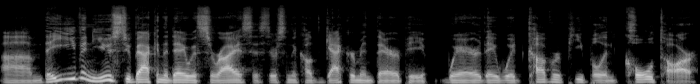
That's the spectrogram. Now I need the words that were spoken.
um, they even used to back in the day with psoriasis, there's something called Goeckerman therapy where they would cover people in coal tar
